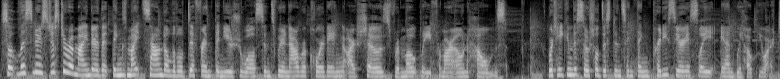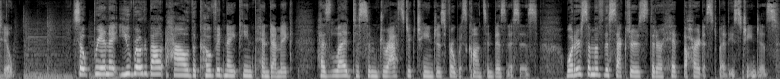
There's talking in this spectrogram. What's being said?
So, listeners, just a reminder that things might sound a little different than usual since we're now recording our shows remotely from our own homes. We're taking the social distancing thing pretty seriously, and we hope you are too. So, Briana, you wrote about how the COVID 19 pandemic has led to some drastic changes for Wisconsin businesses. What are some of the sectors that are hit the hardest by these changes?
